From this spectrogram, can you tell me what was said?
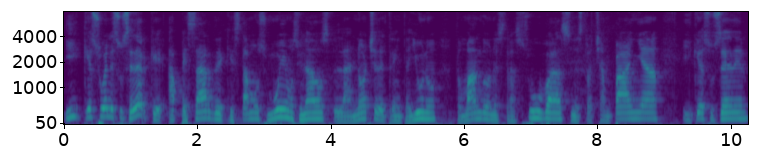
¿Y qué suele suceder? Que a pesar de que estamos muy emocionados la noche del 31, tomando nuestras uvas, nuestra champaña, ¿y qué sucede?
